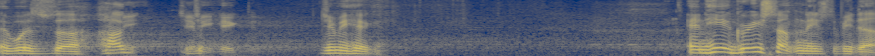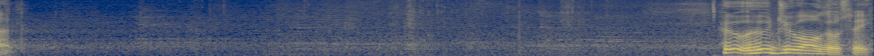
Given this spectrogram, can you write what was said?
It was uh, Hug. Jimmy, Jimmy Higdon. Jimmy Higgin. And he agrees something needs to be done. Who, who'd you all go see?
